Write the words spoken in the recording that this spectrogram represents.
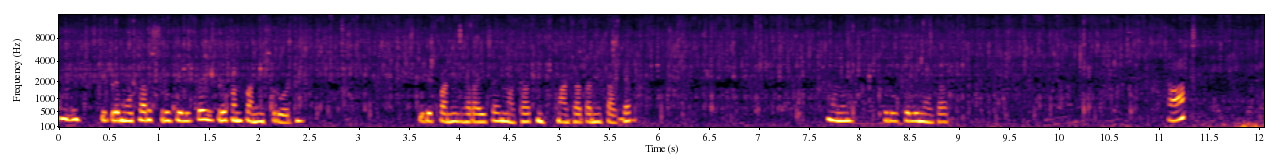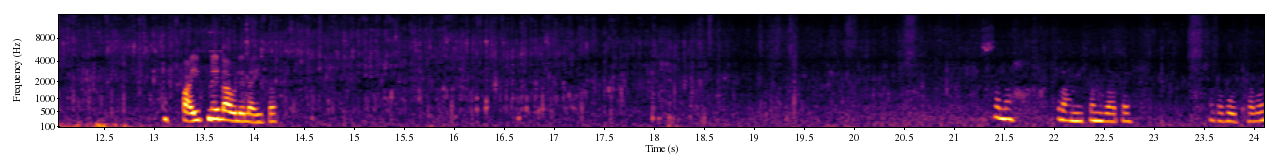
तिकडे मोटार सुरू केली तर इकडे पण पाणी सुरू होतं. तिथे पाणी भरायचं आहे मठात माठात आणि टाक्यात म्हणून सुरू केली मोटार. हां? पाईप नाही लावलेला इथं. चला तर आम्ही पण जात आहे. आता गोठ्यावर.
